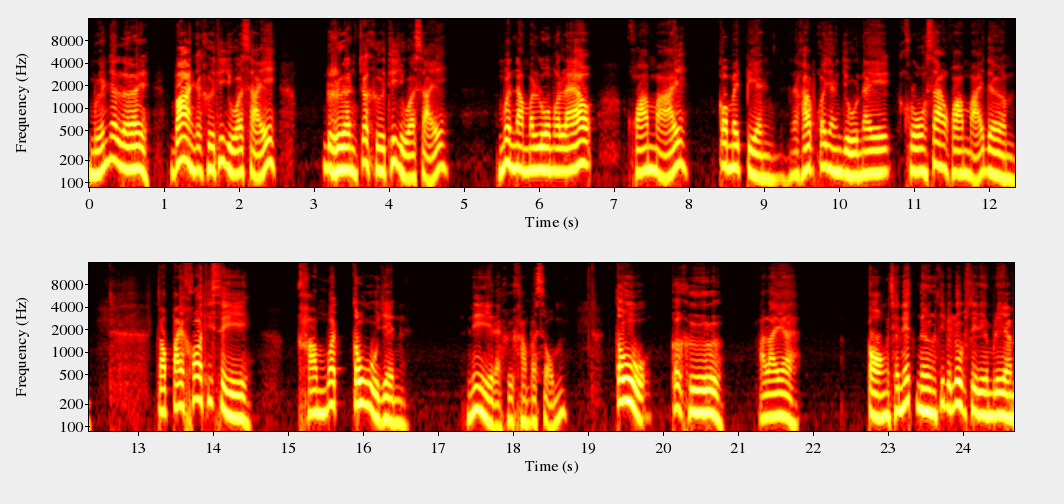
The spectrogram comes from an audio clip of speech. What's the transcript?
เหมือนกันเลย บ้านก็คือที่อยู่อาศัย เรือนก็คือที่อยู่อาศัย เมื่อนำมารวมกันแล้ว ความหมายก็ไม่เปลี่ยนนะครับ ก็ยังอยู่ในโครงสร้างความหมายเดิม ต่อไปข้อที่ 4คำว่าตู้เย็น นี่แหละคือคำผสม ตู้ก็คืออะไรอะกล่องชนิดหนึ่งที่เป็นรูปสี่เหลี่ยม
